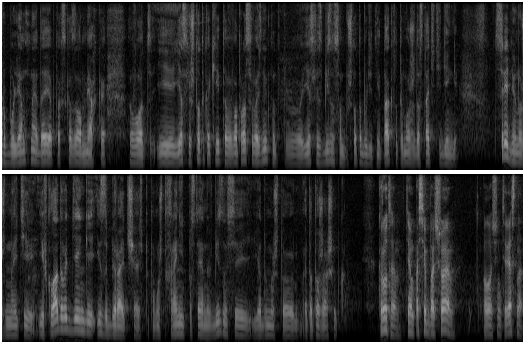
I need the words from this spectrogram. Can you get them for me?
турбулентная, да, я бы так сказал, мягкая. Вот. И если что-то, какие-то вопросы возникнут, э, если с бизнесом что-то будет не так, то ты можешь достать эти деньги. Среднюю нужно найти и вкладывать деньги, и забирать часть, потому что хранить постоянно в бизнесе, я думаю, что это тоже ошибка. Круто. Тим, спасибо большое. Было очень интересно.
